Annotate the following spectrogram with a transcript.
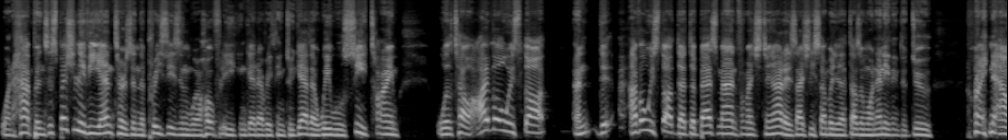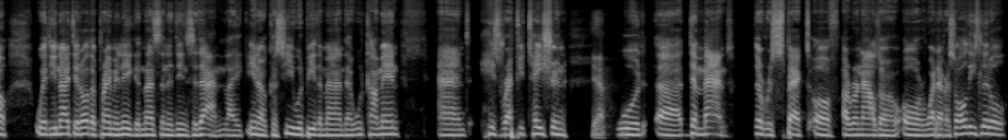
what happens, especially if he enters in the preseason where hopefully he can get everything together. We will see. Time will tell. I've always thought, and I've always thought that the best man for Manchester United is actually somebody that doesn't want anything to do right now with United or the Premier League, and that's Zinedine Zidane. Like you know, because he would be the man that would come in, and his reputation yeah. would uh, demand the respect of a Ronaldo or whatever. So all these little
